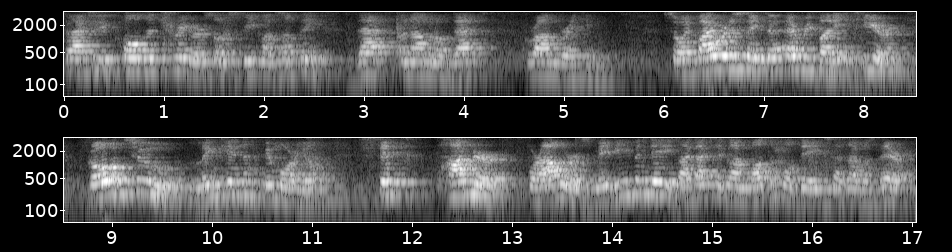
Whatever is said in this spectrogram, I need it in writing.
to actually pull the trigger, so to speak, on something that phenomenal, that groundbreaking. So if I were to say to everybody here, go to Lincoln Memorial, sit, ponder for hours, maybe even days. I've actually gone multiple days as I was there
